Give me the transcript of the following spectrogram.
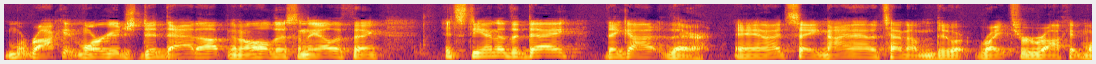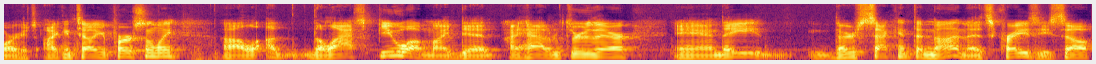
Rocket Mortgage, did that up, and all this and the other thing it's the end of the day, they got it there. And I'd say nine out of 10 of them do it right through Rocket Mortgage. I can tell you personally, uh, the last few of them I did, I had them through there and they, they're second to none. It's crazy. So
